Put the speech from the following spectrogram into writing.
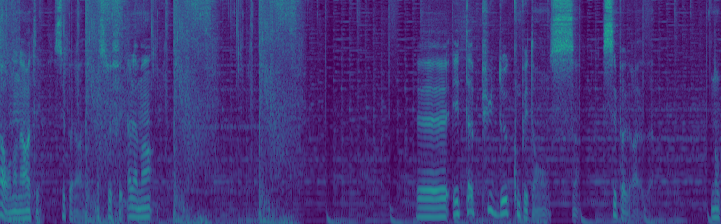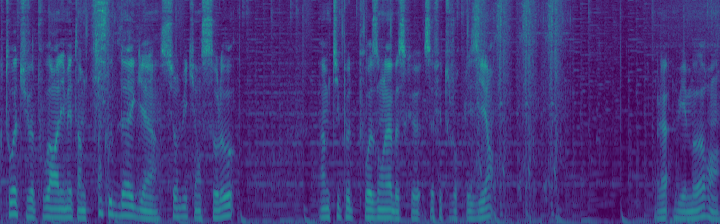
Ah, on en a raté. C'est pas grave. On se le fait à la main. Euh, et t'as plus de compétences. C'est pas grave. Donc toi, tu vas pouvoir aller mettre un petit coup de dague sur lui qui est en solo. Un petit peu de poison là parce que ça fait toujours plaisir. Voilà, lui est mort.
